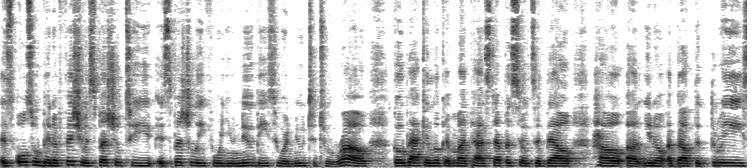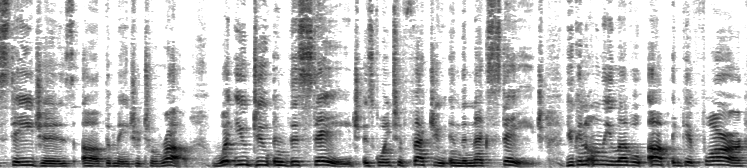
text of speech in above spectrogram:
is also beneficial, especially to you, especially for you newbies who are new to tarot. Go back and look at my past episodes about how uh, you know about the three stages of the major tarot. What you do in this stage is going to affect you in the next stage. You can only level up and get far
